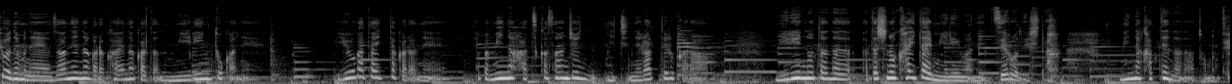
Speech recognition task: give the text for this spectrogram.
今日でもね残念ながら買えなかったのみりんとかね。夕方行ったからねやっぱみんな20日30日狙ってるからみりんの棚私の買いたいみりんはねゼロでした。みんな買ってんだなと思って。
